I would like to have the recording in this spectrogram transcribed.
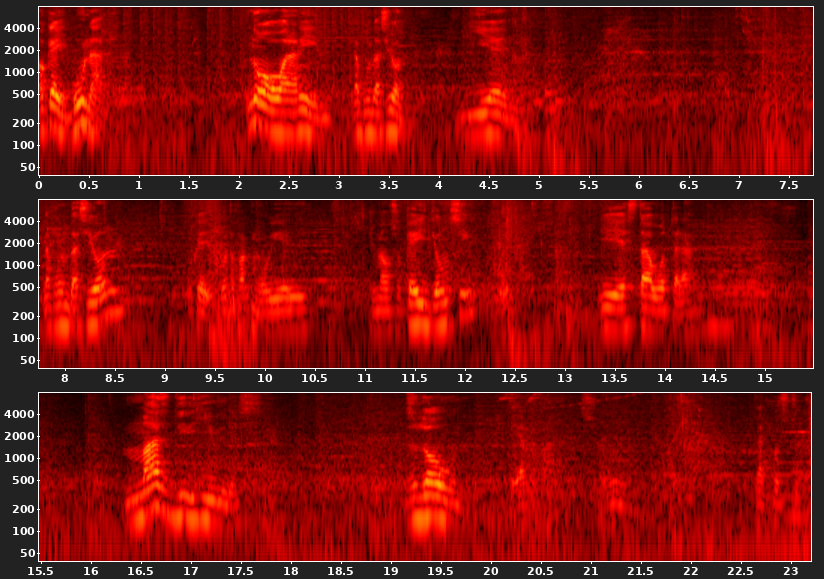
Ok, Gunnar. No, Bananín. La fundación. Bien. La fundación. Ok, what the fuck, moví el, el mouse. Ok, Jonesy. Y esta otra. Más dirigibles. Sloan. Perra. La construcción.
